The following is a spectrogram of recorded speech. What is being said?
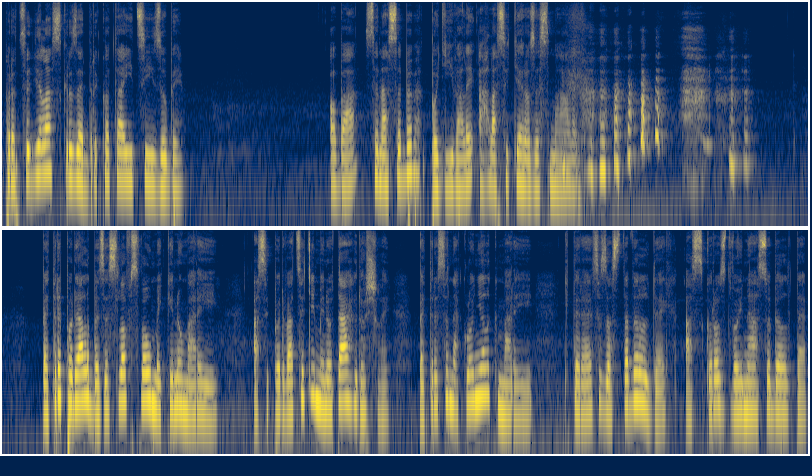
Procedila skrze drkotající zuby. Oba se na sebe podívali a hlasitě rozesmáli. Petr podal beze slov svou mikinu Marii. Asi po 20 minutách došli. Petr se naklonil k Marii, které se zastavil dech a skoro zdvojnásobil tep.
